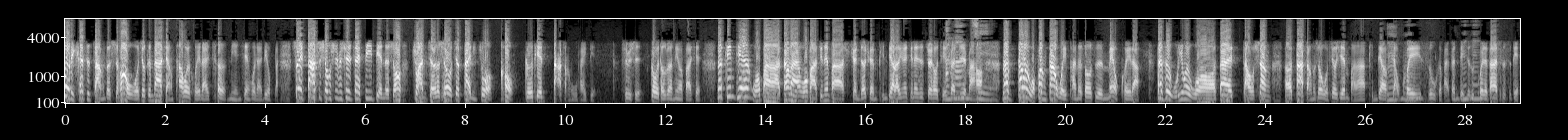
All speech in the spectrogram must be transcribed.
这里开始涨的时候，我就跟大家讲，它会回来测年线，会来六百。所以大师兄是不是在低点的时候转折的时候就带你做扣，隔天大涨五百点？是不是？各位投资者，你有发现？那今天我把，当然我把今天把选择权平掉了，因为今天是最后结算日嘛，哈、那当然我放大尾盘的时候是没有亏的，但是我因为我在早上呃大涨的时候，我就先把它平掉，小亏十五个百分点，嗯就是亏了大概四十点。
